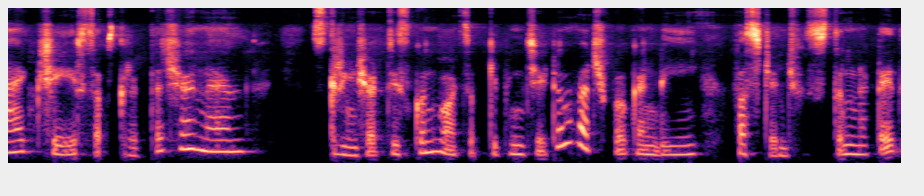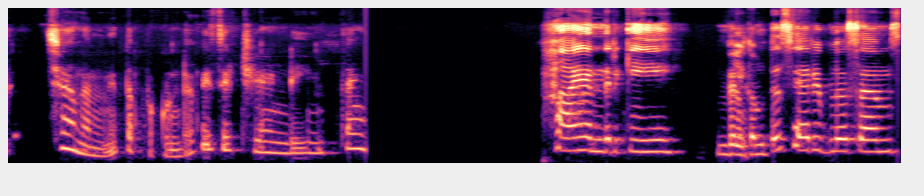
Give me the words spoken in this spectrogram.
Like share subscribe the channel. Screen shot తీసుకొని వాట్సాప్కి పింక్ చేయటం మర్చిపోకండి. ఫస్ట్ టైం చూస్తున్నట్టయితే ఛానల్ని తప్పకుండా విజిట్ చేయండి. థ్యాంక్ హాయ్ అందరికీ. Welcome to Saree Blossoms.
